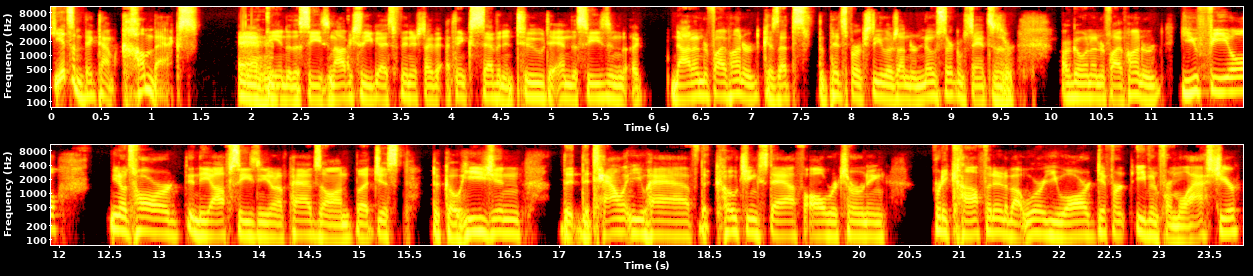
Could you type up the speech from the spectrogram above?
He had some big time comebacks mm-hmm. at the end of the season. Obviously, you guys finished, I, I think, seven and two to end the season, uh, not under 500, because that's the Pittsburgh Steelers under no circumstances are, are going under 500. Do you feel you know, it's hard in the off season. You don't have pads on, but just the cohesion, the the talent you have, the coaching staff all returning. Pretty confident about where you are, different even from last year.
